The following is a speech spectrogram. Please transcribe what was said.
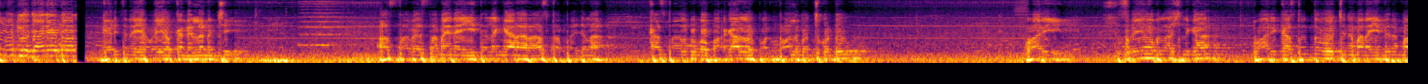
జాయిన్ అవుతాం గడిచిన ఇరవై ఒక్క నెలల నుంచి అస్తవ్యస్తమైన ఈ తెలంగాణ రాష్ట్ర ప్రజల కష్టాలను భాగాల్లో పం- పాలు పంచుకుంటూ వారి శ్రేయోభిలాషులుగా వారి కష్టంతో వచ్చిన మన ఇందిరమ్మ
